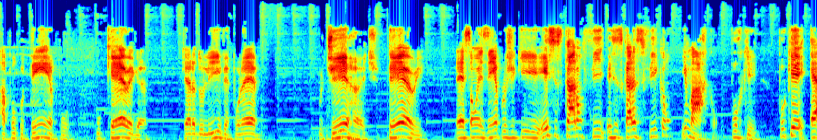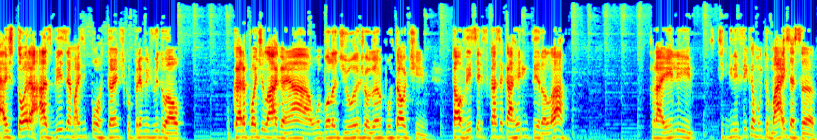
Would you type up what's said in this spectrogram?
há pouco tempo, o Carragher, que era do Liverpool, né, o Gerrard, Terry, é, são exemplos de que esses, cara, esses caras ficam e marcam. Por quê? Porque é, a história às vezes é mais importante que o prêmio individual. O cara pode ir lá ganhar uma bola de ouro jogando por tal time. Talvez se ele ficasse a carreira inteira lá, para ele significa muito mais essa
